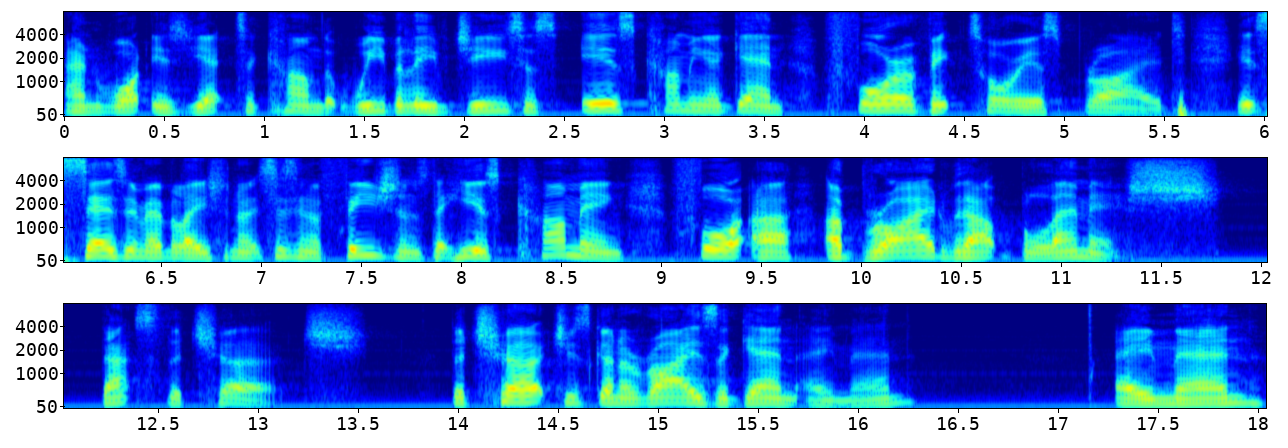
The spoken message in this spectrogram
and what is yet to come. That we believe Jesus is coming again for a victorious bride. It says in Revelation, no, it says in Ephesians that he is coming for a, a bride without blemish. That's the church. The church is going to rise again. Amen. Amen.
